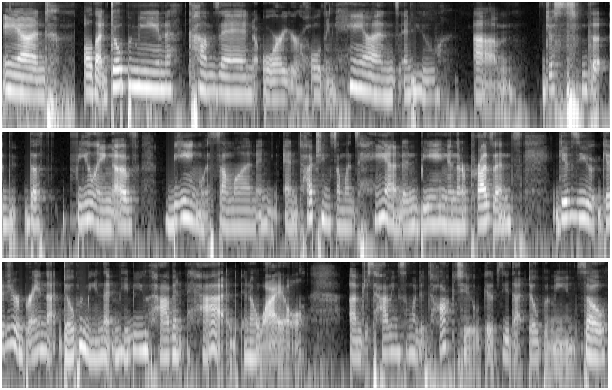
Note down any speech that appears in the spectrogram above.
and all that dopamine comes in or you're holding hands and you um, just the the feeling of being with someone and, and touching someone's hand and being in their presence gives you gives your brain that dopamine that maybe you haven't had in a while. Um, just having someone to talk to gives you that dopamine. So,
